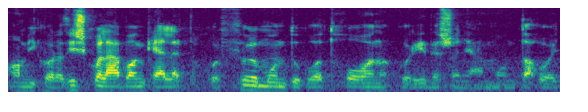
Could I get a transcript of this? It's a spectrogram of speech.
amikor az iskolában kellett, akkor fölmondtuk otthon, akkor édesanyám mondta, hogy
